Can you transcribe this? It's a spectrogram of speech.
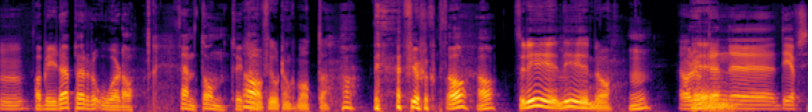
Mm. Vad blir det per år då? 15 typ? Ja, 14,8. 14, ja, ja. Så det är, det är bra. Mm. Har du gjort Eh, en eh, DFC?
